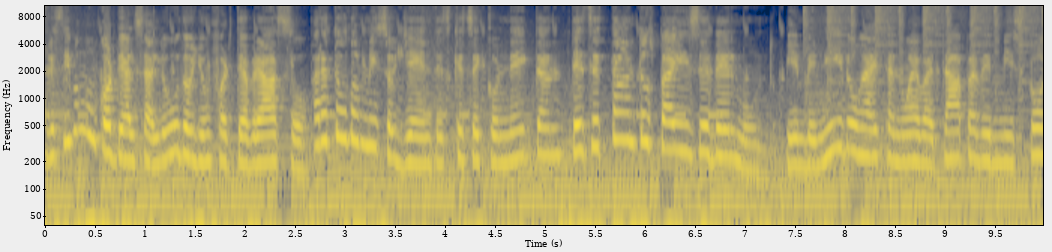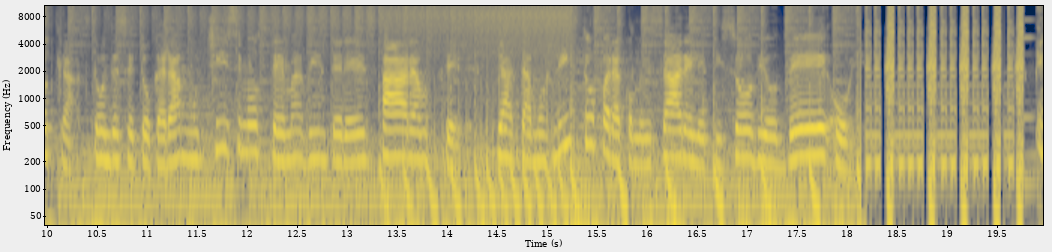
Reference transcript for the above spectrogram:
Reciban un cordial saludo y un fuerte abrazo para todos mis oyentes que se conectan desde tantos países del mundo. Bienvenidos a esta nueva etapa de mis podcasts, donde se tocarán muchísimos temas de interés para ustedes. Ya estamos listos para comenzar el episodio de hoy.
